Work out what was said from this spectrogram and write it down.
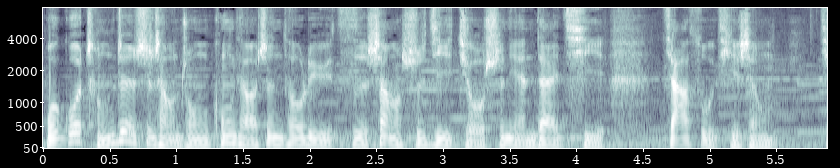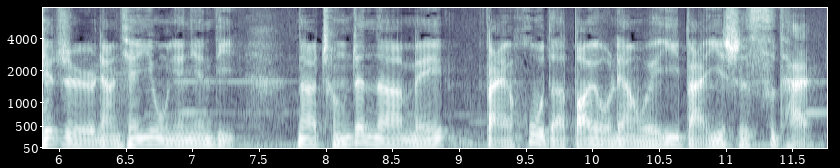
我国城镇市场中空调渗透率自上世纪九十年代起加速提升。截止两千一五年年底，那城镇呢每百户的保有量为一百一十四台，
